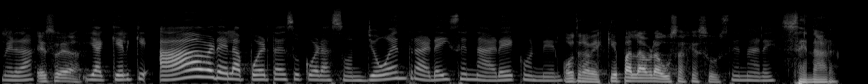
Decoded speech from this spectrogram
¿verdad? Eso es. Y aquel que abre la puerta de su corazón, yo entraré y cenaré con él. Otra vez, ¿qué palabra usa Jesús? Cenaré. cenar.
